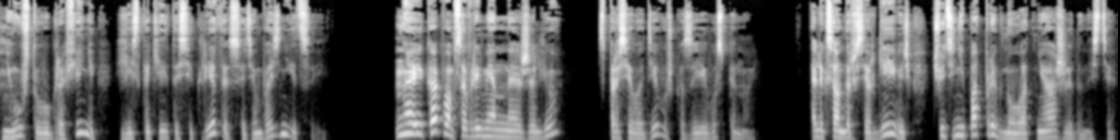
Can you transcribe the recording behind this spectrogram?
Неужто у графини есть какие-то секреты с этим возницей? «Ну и как вам современное жилье?» — спросила девушка за его спиной. Александр Сергеевич чуть не подпрыгнул от неожиданности.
